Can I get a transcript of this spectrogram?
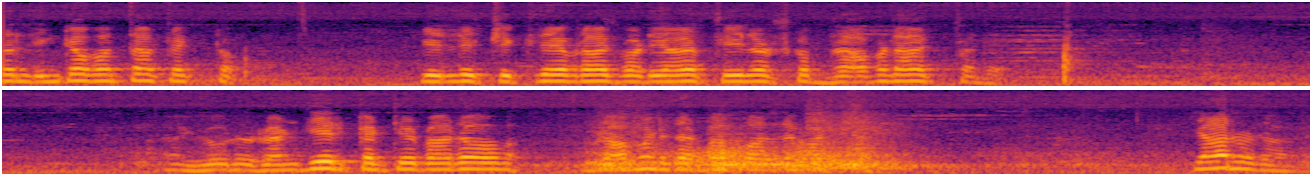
ದ ಲಿಂಗವಂತ ಸೆಕ್ಟು ಇಲ್ಲಿ ಚಿಕ್ಕದೇವರಾಜ್ ಒಡೆಯರ ಸೀಲರ್ಸ್ಕೊ ಬ್ರಾಹ್ಮಣ ಆಗ್ತದೆ. ಇವರು ರಣಧೀರ್ ಕಟ್ಟಿಬಾರೋ ಬ್ರಾಹ್ಮಣ ಧರ್ಮ ಪಾಲನೆ ಮಾಡ್ತಾರೆ. ಯಾರು ನಾವು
